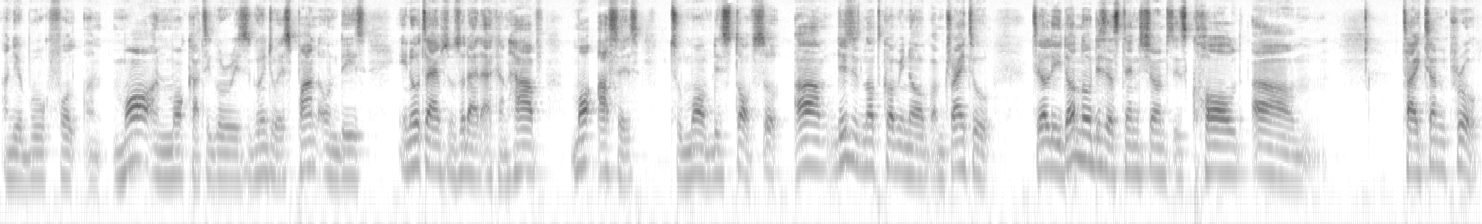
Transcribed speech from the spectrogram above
and your book fall on more and more categories. It's going to expand on this in no time so that I can have more access to more of this stuff. So um, this is not coming up. I'm trying to tell you, don't know this extensions. It's called um, Titan Pro.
